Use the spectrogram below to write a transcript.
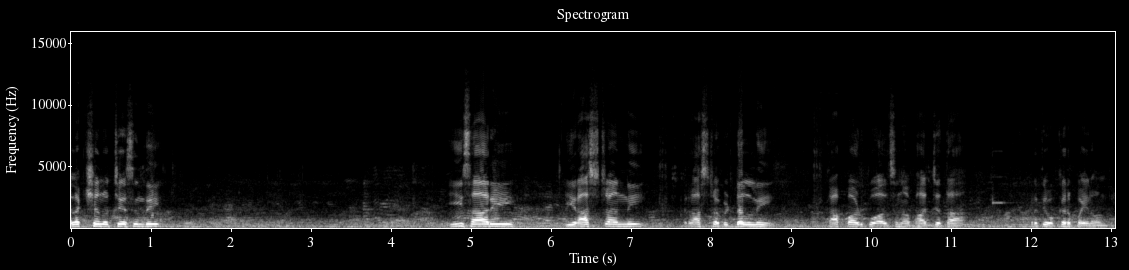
ఎలక్షన్ వచ్చేసింది. ఈసారి ఈ రాష్ట్రాన్ని రాష్ట్ర బిడ్డల్ని కాపాడుకోవాల్సిన బాధ్యత ప్రతి ఒక్కరిపైన ఉంది.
